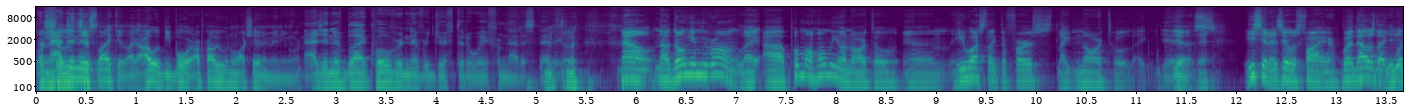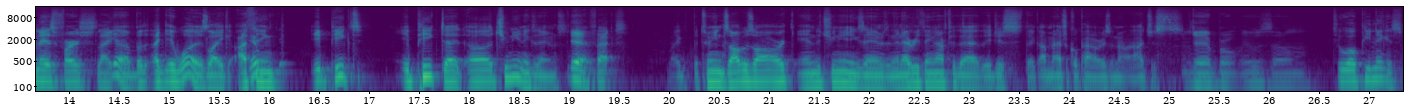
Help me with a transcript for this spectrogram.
the show's imagine just if, like it. Like I would be bored. I probably wouldn't watch anime anymore. imagine if Black Clover never drifted away from that aesthetic. Now, now, don't get me wrong. Like, I put my homie on Naruto, and he watched like the first like Naruto. Like, Yeah. Yes. he said that shit was fire, but that was like one of his first like. Yeah, but like it was like I think it peaked. It peaked at uh, Chunin exams. yeah, facts. Like between Zabuza arc and the Chunin exams, and then everything after that, they just they got magical powers, and I, I just Yeah, bro, it was um two OP niggas.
